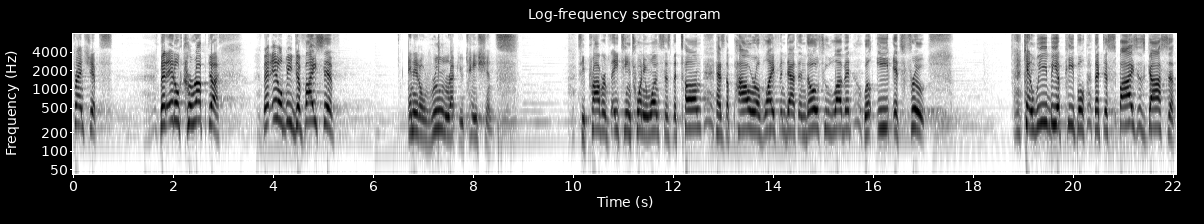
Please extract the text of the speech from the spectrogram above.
friendships. That it'll corrupt us. That it'll be divisive. And it'll ruin reputations. See, Proverbs 18 21 says, The tongue has the power of life and death, and those who love it will eat its fruits. Can we be a people that despises gossip,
